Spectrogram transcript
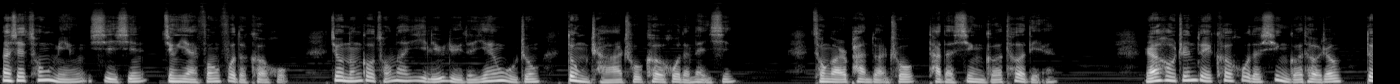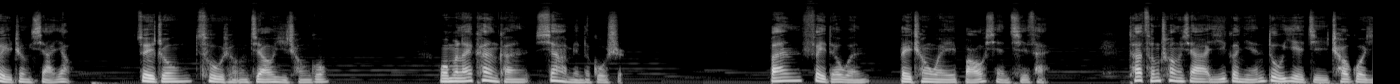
那些聪明、细心、经验丰富的客户，就能够从那一缕缕的烟雾中洞察出客户的内心，从而判断出他的性格特点，然后针对客户的性格特征对症下药，最终促成交易成功。我们来看看下面的故事。班费德文被称为保险奇才，他曾创下一个年度业绩超过一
